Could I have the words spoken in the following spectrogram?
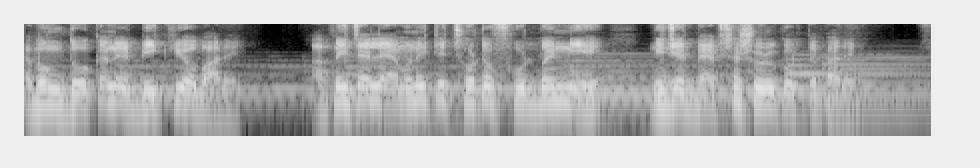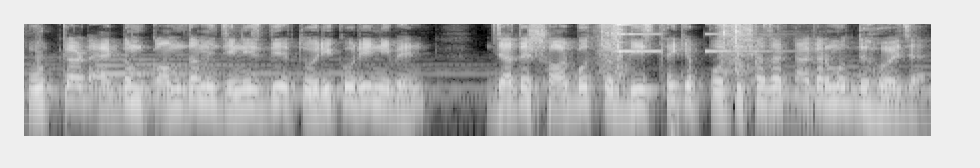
এবং দোকানের বিক্রিও বাড়ে। আপনি চাইলে এমন একটি ছোট ফুড ভ্যান নিয়ে নিজের ব্যবসা শুরু করতে পারেন। ফুড কার্ট একদম কম দামি জিনিস দিয়ে তৈরি করিয়ে নেবেন, যাতে সর্বোচ্চ বিশ থেকে পঁচিশ হাজার টাকার মধ্যে হয়ে যায়।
